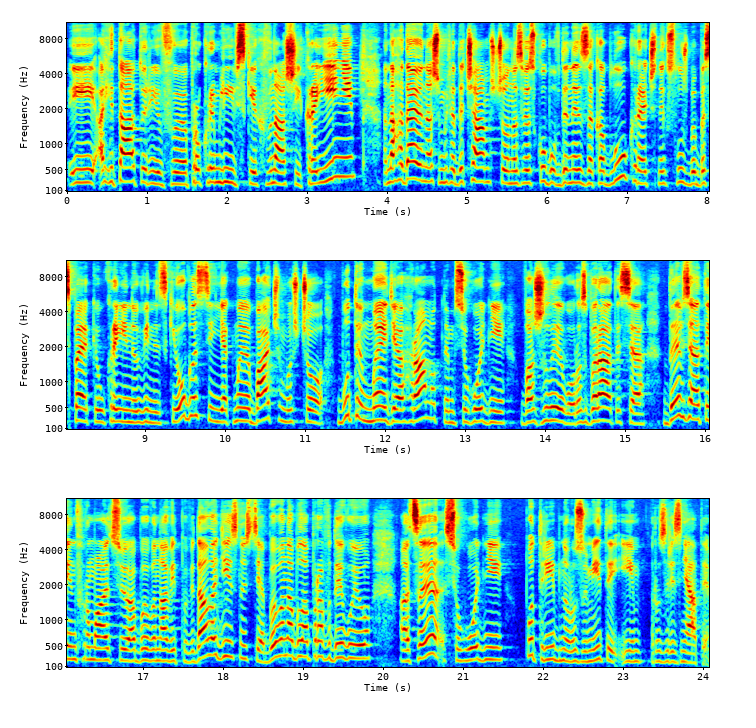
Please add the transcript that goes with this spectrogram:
і агітаторів е, прокремлівських в нашій країні. Нагадаю нашим глядачам, що на зв'язку був Денис Закаблук, речник Служби безпеки України у Вінницькій області. Як ми бачимо, що бути медіаграмотним сьогодні важливо розбиратися, де взяти інформацію, аби вона відповідала дійсності, аби вона була правдивою. А це сьогодні потрібно розуміти і розрізняти.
